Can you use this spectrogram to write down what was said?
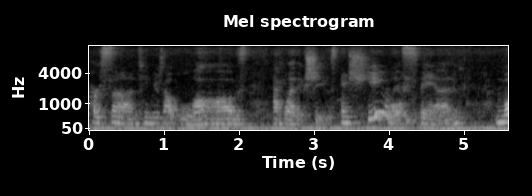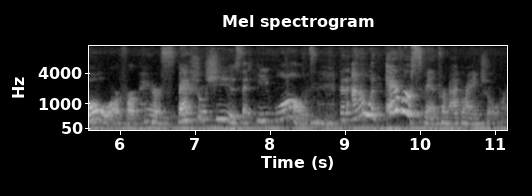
her son, ten years old, loves athletic shoes. And she will spend more for a pair of special shoes that he wants than I would ever spend for my grandchildren.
